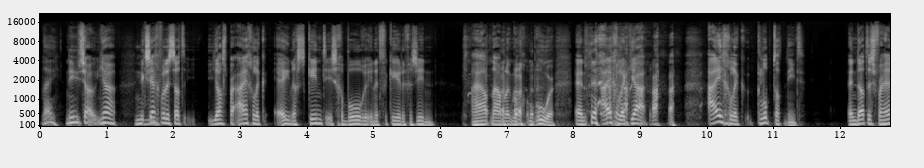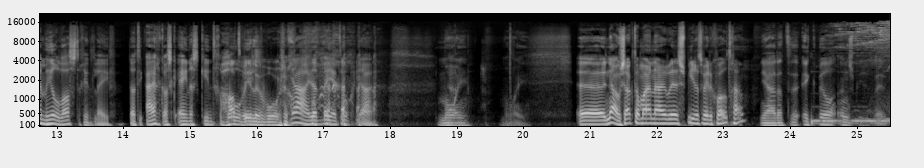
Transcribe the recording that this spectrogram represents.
Nee. Nu zou, ja. Ik zeg wel eens dat Jasper eigenlijk enigst kind is geboren in het verkeerde gezin. Hij had namelijk nog een broer. En eigenlijk, ja, eigenlijk klopt dat niet. En dat is voor hem heel lastig in het leven. Dat hij eigenlijk als enigst kind geboren Had willen is. worden. Ja, dat ben je toch, ja. Mooi, mooi. Eh, nou, zou ik dan maar naar de spirituele quote gaan? Ja, dat, eh, ik wil een spirituele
